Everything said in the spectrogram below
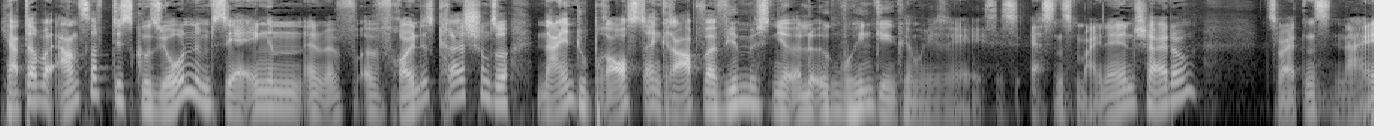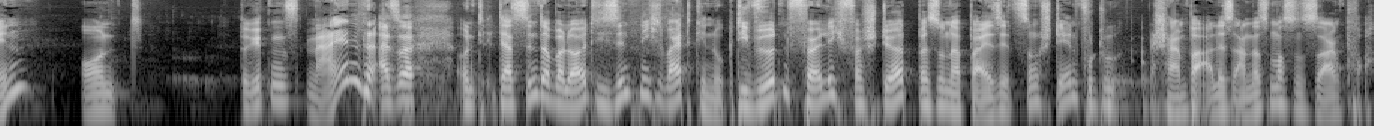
Ich hatte aber ernsthaft Diskussionen im sehr engen äh, Freundeskreis schon so, nein, du brauchst ein Grab, weil wir müssen ja alle irgendwo hingehen können. Und ich so, ey, es ist erstens meine Entscheidung, zweitens nein und drittens nein. Also, und das sind aber Leute, die sind nicht weit genug. Die würden völlig verstört bei so einer Beisetzung stehen, wo du scheinbar alles anders machst und sagen, boah,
